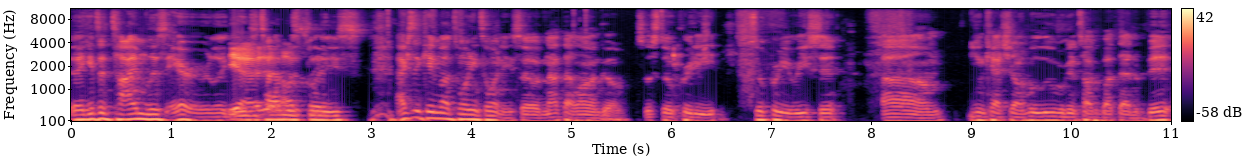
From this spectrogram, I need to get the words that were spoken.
like it's a timeless error. Like Yeah, it's a timeless place. Actually came out 2020, so not that long ago. So still pretty still pretty recent. Um you can catch it on Hulu. We're gonna talk about that in a bit.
